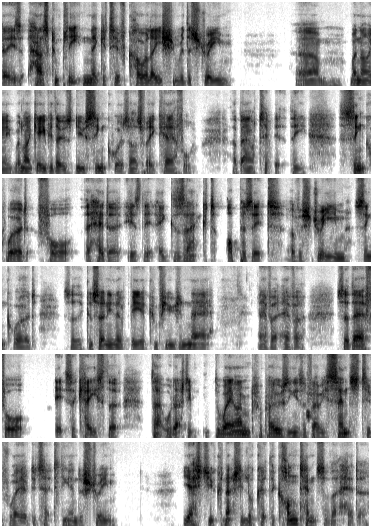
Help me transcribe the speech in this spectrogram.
is has complete negative correlation with the stream. Um, when I when I gave you those new sync words, I was very careful about it. The sync word for the header is the exact opposite of a stream sync word. So there can certainly never be a confusion there, ever, ever. So therefore, it's a case that that would actually, the way I'm proposing is a very sensitive way of detecting end of stream. Yes, you can actually look at the contents of that header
